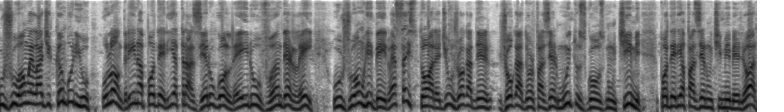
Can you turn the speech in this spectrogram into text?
O João é lá de Camboriú. O Londrina poderia trazer o goleiro Vanderlei. O João Ribeiro. Essa história de um jogador, jogador fazer muitos gols num time, poderia fazer um time melhor,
